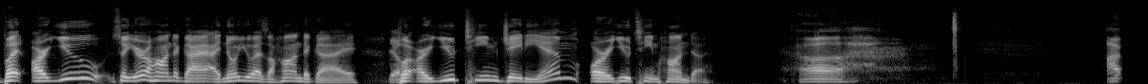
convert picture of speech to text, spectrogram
but are you? So you're a Honda guy. I know you as a Honda guy. Yep. But are you Team JDM or are you Team Honda? Uh, I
